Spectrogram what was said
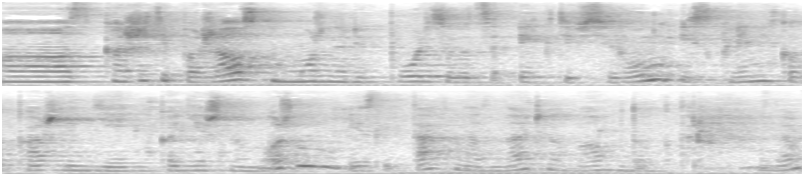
А, скажите, пожалуйста, можно ли пользоваться Active Serum из Clinical каждый день? Конечно, можно, если так назначил вам доктор. Да?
